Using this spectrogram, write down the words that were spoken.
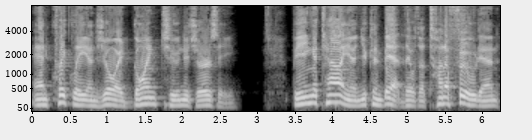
and quickly enjoyed going to New Jersey. Being Italian, you can bet there was a ton of food, and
